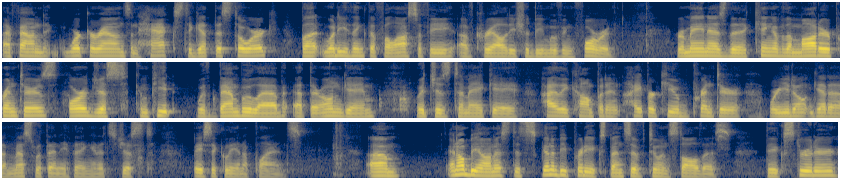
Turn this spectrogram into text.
I found workarounds and hacks to get this to work, but what do you think the philosophy of Creality should be moving forward? Remain as the king of the modder printers or just compete with Bambu Lab at their own game, which is to make a highly competent hypercube printer where you don't get to mess with anything and it's just basically an appliance. Um, and I'll be honest, it's going to be pretty expensive to install this. The extruder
